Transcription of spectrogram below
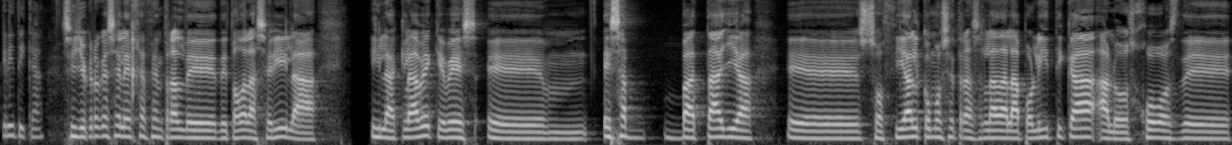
Crítica. Sí, yo creo que es el eje central de, toda la serie y la, y la clave que ves eh, esa batalla eh, social, cómo se traslada la política a los juegos de,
